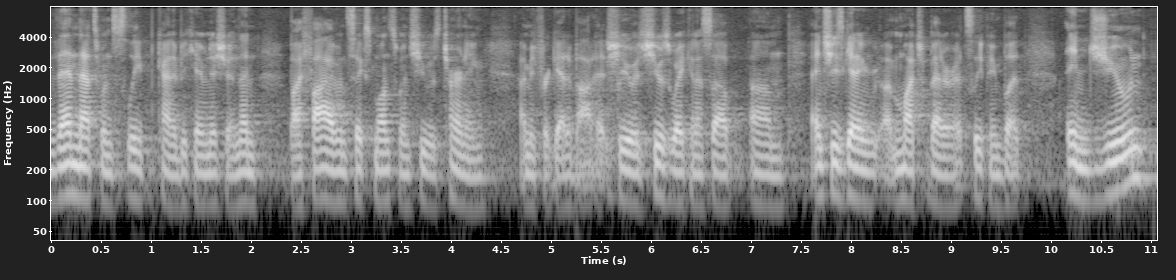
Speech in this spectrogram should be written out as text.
then that's when sleep kind of became an issue. And then by five and six months, when she was turning, I mean, forget about it. She was she was waking us up, um, and she's getting uh, much better at sleeping. But in June,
